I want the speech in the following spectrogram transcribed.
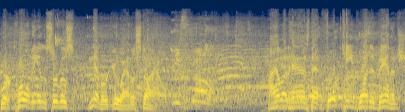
where quality and service never go out of style. Hiland has that 14 point advantage,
